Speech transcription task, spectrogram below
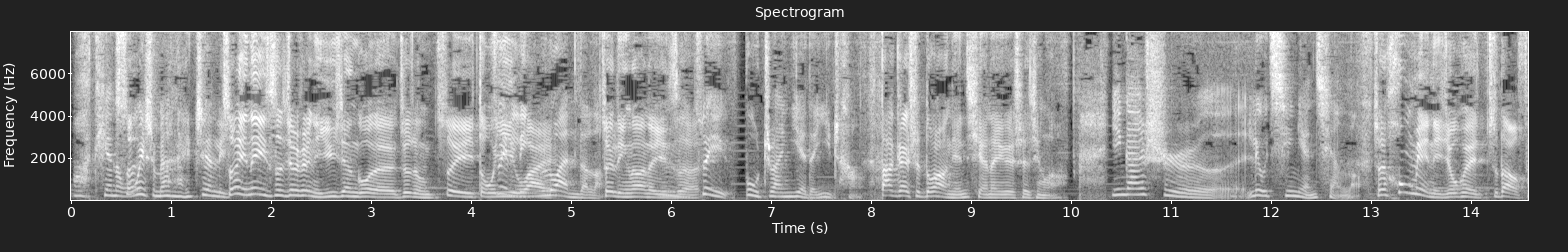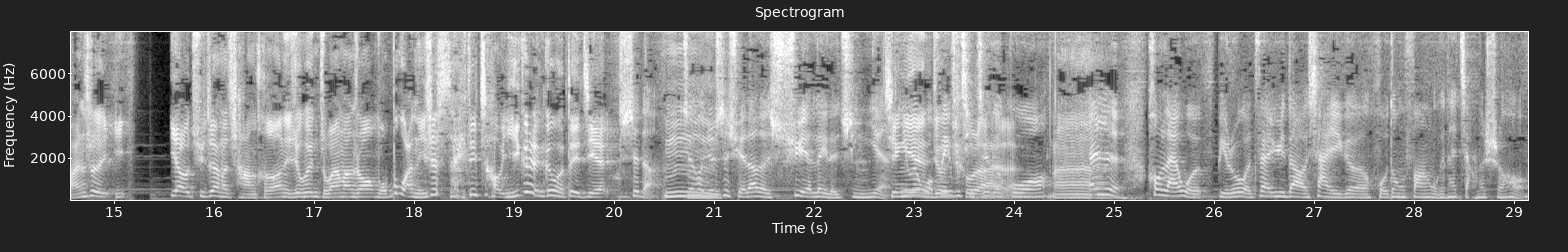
哇、天哪，我为什么要来这里？所以那一次就是你遇见过的这种最多意外、凌乱的了最凌乱的一次。最不专业的一场，大概是多少年前的一个事情了？应该是六七年前了。所以后面你就会知道，凡是一要去这样的场合，你就会跟主办方说：“我不管你是谁，你找一个人跟我对接。是的，最后就是学到了血泪的经验，嗯经验因为我背不起这个锅。嗯但是后来我，比如我再遇到下一个活动方，我跟他讲的时候。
